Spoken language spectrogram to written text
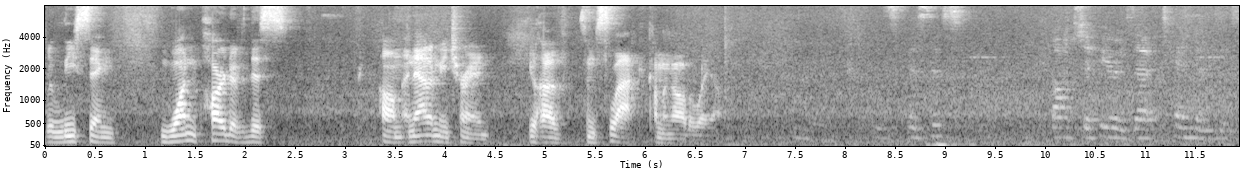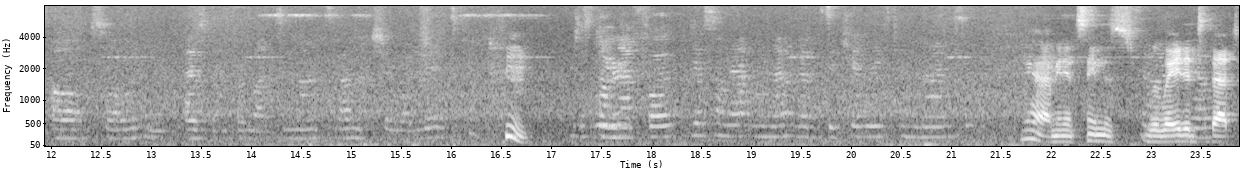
releasing one part of this um, anatomy train, you'll have some slack coming all the way up. Is, is this fascia here, is that tendon that's all swollen and has been for months and months? I'm not sure what it is. Hmm. Just on that foot? Just on that one, I don't know if it's Achilles tendonitis. Yeah, I mean it seems related to that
